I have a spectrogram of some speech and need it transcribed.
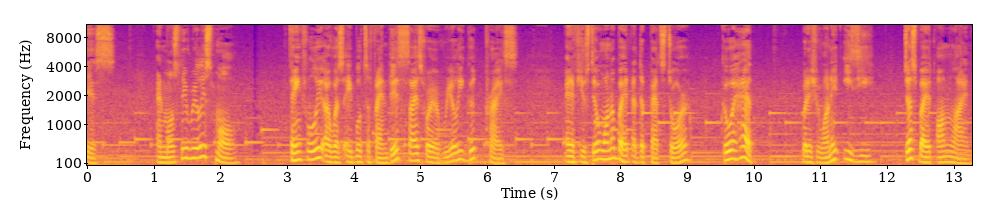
this, and mostly really small. Thankfully, I was able to find this size for a really good price. And if you still want to buy it at the pet store, go ahead. But if you want it easy, just buy it online.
